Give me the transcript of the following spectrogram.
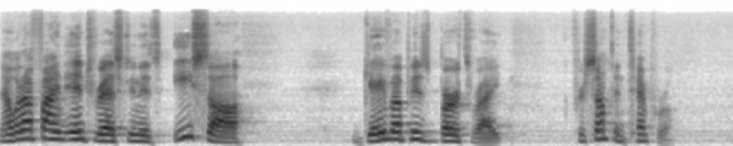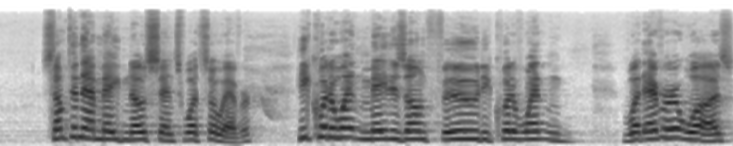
Now, what I find interesting is Esau gave up his birthright for something temporal, something that made no sense whatsoever. He could have went and made his own food. He could have went and whatever it was.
